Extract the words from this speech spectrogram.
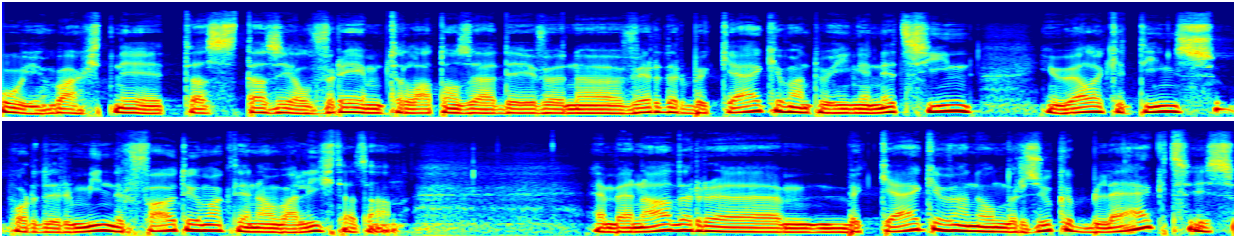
Oei, wacht, nee, dat is, heel vreemd. Laat ons dat even uh, verder bekijken, want we gingen net zien in welke teams worden er minder fouten gemaakt en aan wat ligt dat aan. En bij nader uh, bekijken van de onderzoeken blijkt, is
